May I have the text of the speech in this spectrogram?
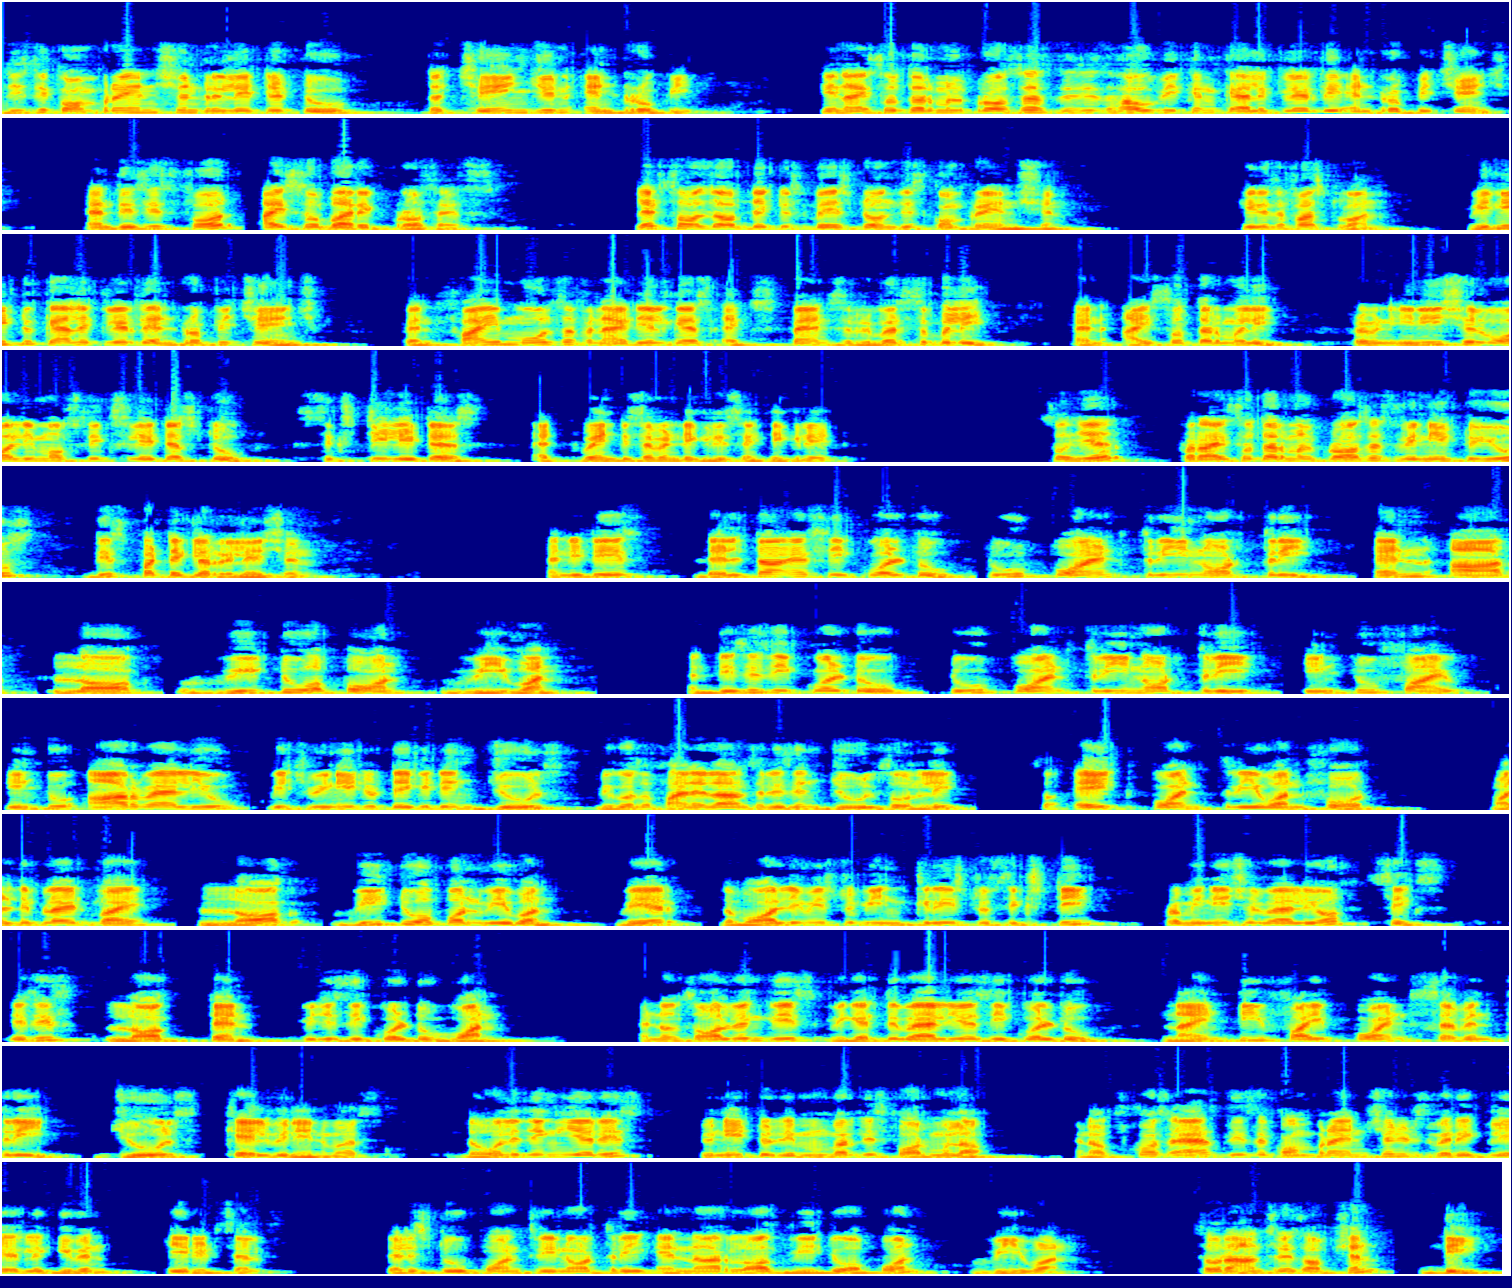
This is the comprehension related to the change in entropy. In isothermal process, this is how we can calculate the entropy change and this is for isobaric process. Let's solve the objectives based on this comprehension. Here is the first one. We need to calculate the entropy change when 5 moles of an ideal gas expands reversibly and isothermally from an initial volume of 6 liters to 60 liters at 27 degrees centigrade. So here for isothermal process we need to use this particular relation and it is delta S equal to 2.303 NR log V2 upon V1 and this is equal to 2.303 into 5 into R value which we need to take it in joules because the final answer is in joules only. So 8.314 multiplied by log V2 upon V1 where the volume is to be increased to 60 from initial value of 6. This is log 10 which is equal to 1 and on solving this we get the value is equal to 95.73 joules Kelvin inverse. The only thing here is you need to remember this formula. And of course as this is a comprehension it's very clearly given here itself. That is 2.303 nr log v2 upon v1 so our answer is option d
